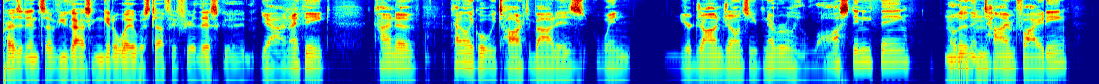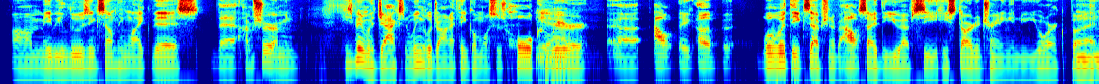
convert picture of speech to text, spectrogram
precedence of you guys can get away with stuff if you're this good. Yeah, and I think kind of kind of like what we talked about is when you're Jon Jones, you've never really lost anything other than time fighting. Um, maybe losing something like this that I'm sure. I mean, he's been with Jackson Winklejohn. I think almost his whole Yeah. career uh, out. Uh, well, with the exception of outside the UFC, he started training in New York, but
